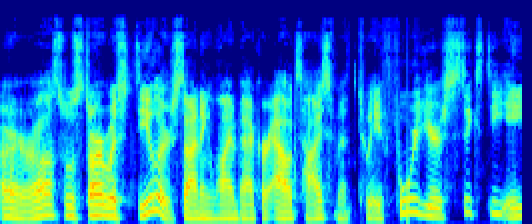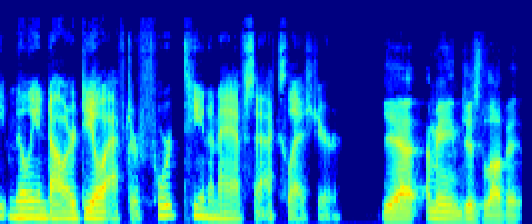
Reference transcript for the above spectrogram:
All right, Ross. We'll start with Steelers signing linebacker Alex Highsmith to a four-year, $68 million deal after 14 and a half sacks last year. Yeah, I mean, just love it.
